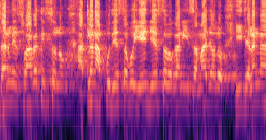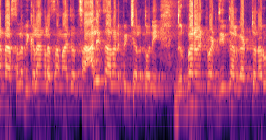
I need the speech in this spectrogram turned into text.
దాన్ని మేము స్వాగతిస్తున్నాం. అట్లనే అప్పు చేస్తావో ఏం చేస్తావో కానీ ఈ సమాజంలో ఈ తెలంగాణ రాష్ట్రంలో వికలాంగుల సమాజం చాలీ చాలని పింఛన్లతోని దుర్భరమైనటువంటి జీవితాలు గడుపుతున్నారు.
